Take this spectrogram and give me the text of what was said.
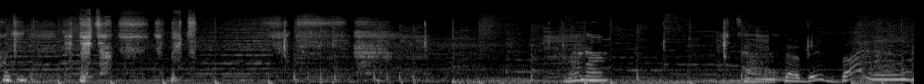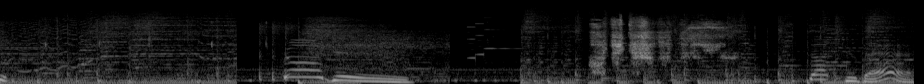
Foggy. Foggy. Putain. Putain. Voilà. Putain. The big! Froggy! Oh putain, j'en peux plus. Not too bad.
